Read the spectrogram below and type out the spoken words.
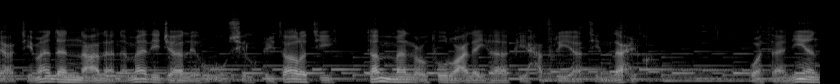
اعتماداً على نماذج لرؤوس القيثارة تم العثور عليها في حفريات لاحقة. وثانياً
